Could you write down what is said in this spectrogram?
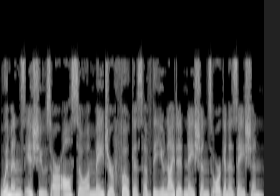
Women's issues are also a major focus of the United Nations organization.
